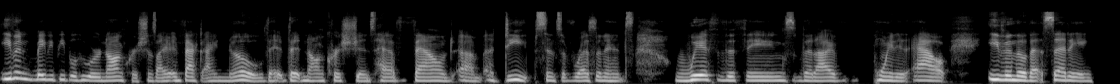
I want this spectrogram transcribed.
even maybe people who are non-Christians. I in fact I know that that non-Christians have found um, a deep sense of resonance with the things that I've pointed out even though that setting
